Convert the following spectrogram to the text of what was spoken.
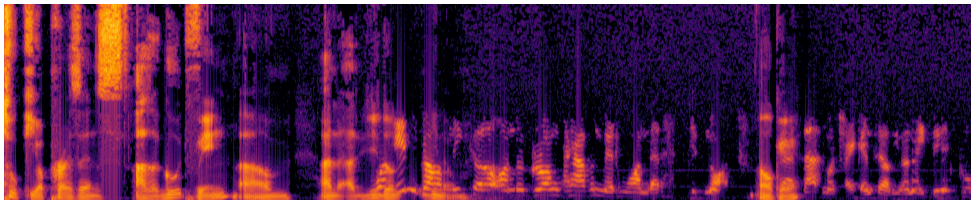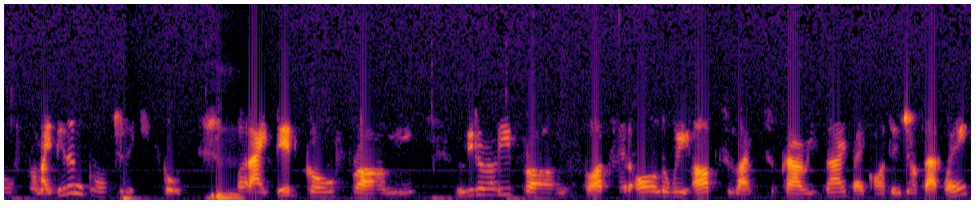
took your presence as a good thing. Um, and uh, you well, don't. in Dominica, you know. on the ground, I haven't met one that did not. Okay. That, much I can tell you. And I did go from, I didn't go to the East Coast, mm-hmm. but I did go from, literally from Scotts Head all the way up to like Toucari side by Cottage up that way.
